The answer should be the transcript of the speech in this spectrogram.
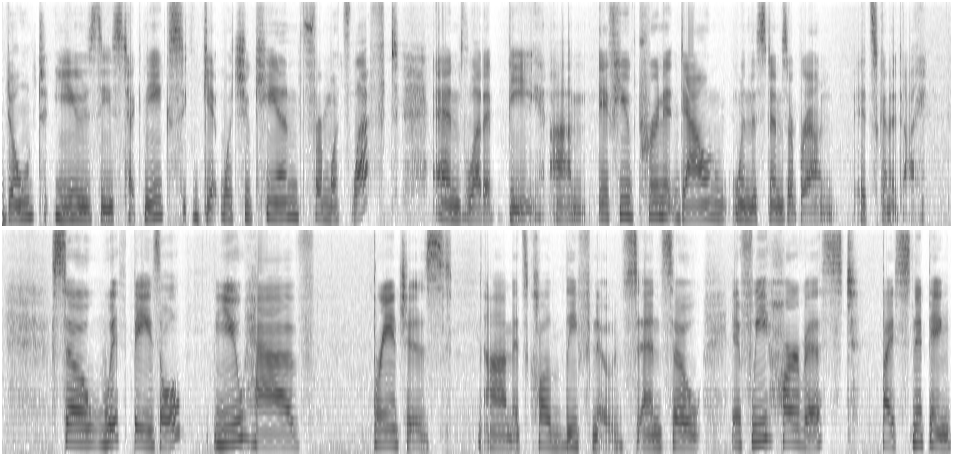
don't use these techniques. Get what you can from what's left and let it be. Um, if you prune it down when the stems are brown, it's gonna die. So with basil, you have branches. Um, it's called leaf nodes. And so if we harvest by snipping,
